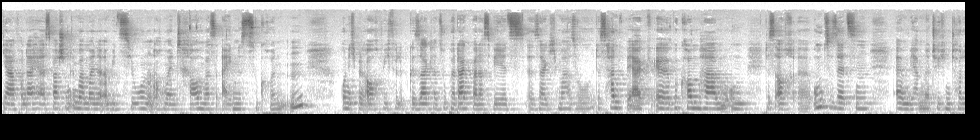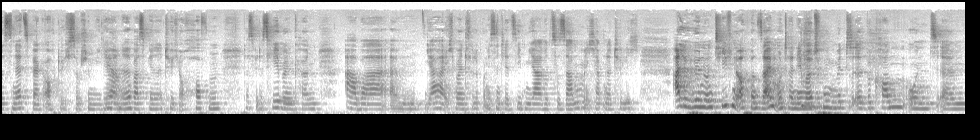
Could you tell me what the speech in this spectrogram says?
ja, von daher, es war schon immer meine Ambition und auch mein Traum, was Eigenes zu gründen. Und ich bin auch, wie Philipp gesagt hat, super dankbar, dass wir jetzt, äh, sage ich mal, so das Handwerk äh, bekommen haben, um das auch äh, umzusetzen. Ähm, wir haben natürlich ein tolles Netzwerk auch durch Social Media, ja. ne, was wir natürlich auch hoffen, dass wir das hebeln können. Aber ähm, ja, ich meine, Philipp und ich sind jetzt sieben Jahre zusammen. Ich habe natürlich alle Höhen und Tiefen auch von seinem Unternehmertum mitbekommen äh, und ähm,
